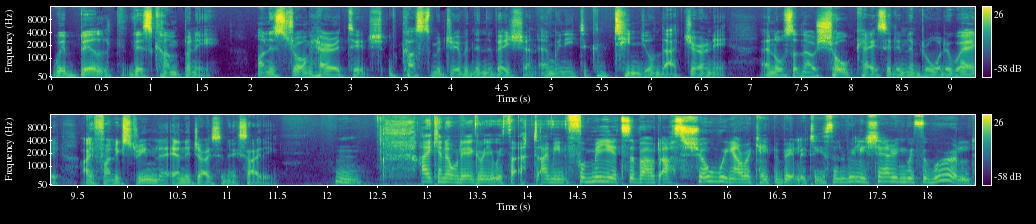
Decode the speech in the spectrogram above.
We built this company on a strong heritage of customer-driven innovation, and we need to continue on that journey and also now showcase it in a broader way. I find extremely energizing and exciting. Hmm. I can only agree with that. I mean, for me, it's about us showing our capabilities and really sharing with the world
